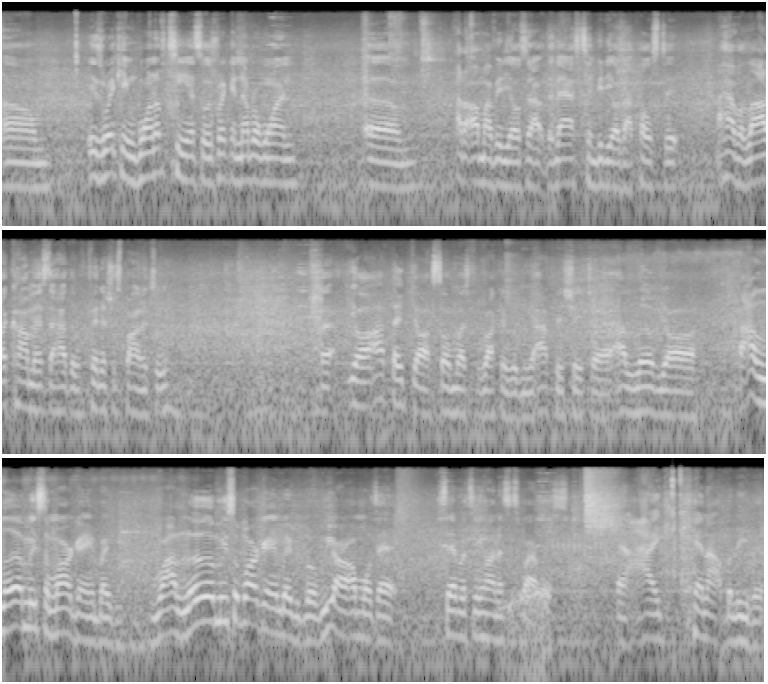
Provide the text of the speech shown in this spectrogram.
Um, it's ranking one of 10, so it's ranking number one um, out of all my videos out. The last 10 videos I posted. I have a lot of comments I have to finish responding to. Uh, y'all, I thank y'all so much for rocking with me. I appreciate y'all. I love y'all. I love me some MarrGang, baby. I love me some MarrGang, baby. But we are almost at 1,700 subscribers. And I cannot believe it.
